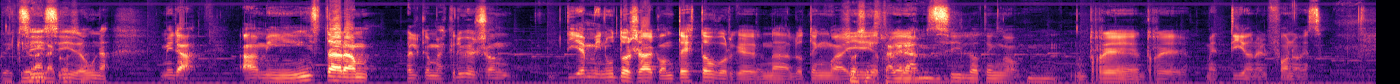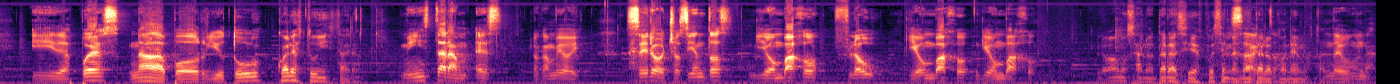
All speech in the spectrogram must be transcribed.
de qué va la sí, cosa. de una. Mira, a mi Instagram, el que me escribe, yo en 10 minutos ya contesto porque nada, lo tengo ahí. Sos re- Instagram. sí, lo tengo Mm, re, re metido en el fono eso. Y después, nada, por YouTube. ¿Cuál es tu Instagram? Mi Instagram es, lo cambié hoy, 0800-flow-bajo. Lo vamos a anotar así después en la nota lo ponemos también. De una.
